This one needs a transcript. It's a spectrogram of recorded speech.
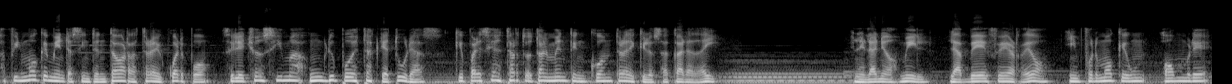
Afirmó que mientras intentaba arrastrar el cuerpo, se le echó encima un grupo de estas criaturas que parecían estar totalmente en contra de que lo sacara de ahí. En el año 2000, la BFRO informó que un hombre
